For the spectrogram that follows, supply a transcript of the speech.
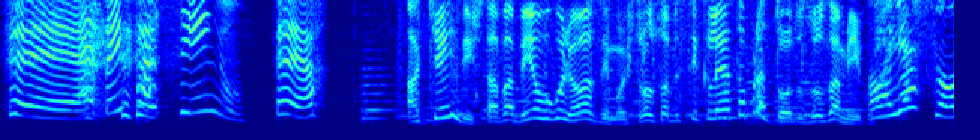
É. É bem facinho. É. A Candy estava bem orgulhosa e mostrou sua bicicleta para todos os amigos. Olha só,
